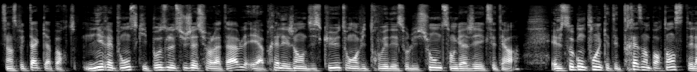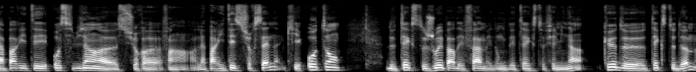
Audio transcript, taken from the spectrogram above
C'est un spectacle qui apporte ni réponse, qui pose le sujet sur la table et après les gens en discutent, ont envie de trouver des solutions, de s'engager, etc. Et le second point qui était très important, c'était la parité aussi bien euh, sur, euh, enfin la parité sur scène, qui est autant de textes joués par des femmes et donc des textes féminins que de textes d'hommes.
